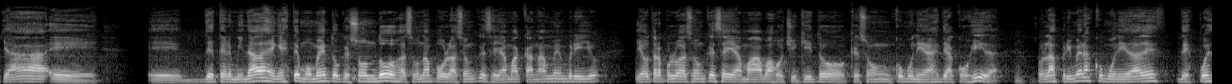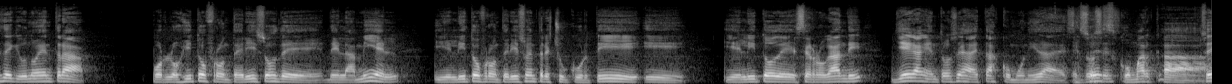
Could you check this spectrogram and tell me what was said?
ya eh, eh, determinadas en este momento, que son dos, hacia una población que se llama Canán Membrillo y otra población que se llama Bajo Chiquito, que son comunidades de acogida. Son las primeras comunidades después de que uno entra por los hitos fronterizos de, la miel y el hito fronterizo entre Chucurtí y, el hito de Cerro Gandhi, llegan entonces a estas comunidades. Eso entonces, es comarca. Sí,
